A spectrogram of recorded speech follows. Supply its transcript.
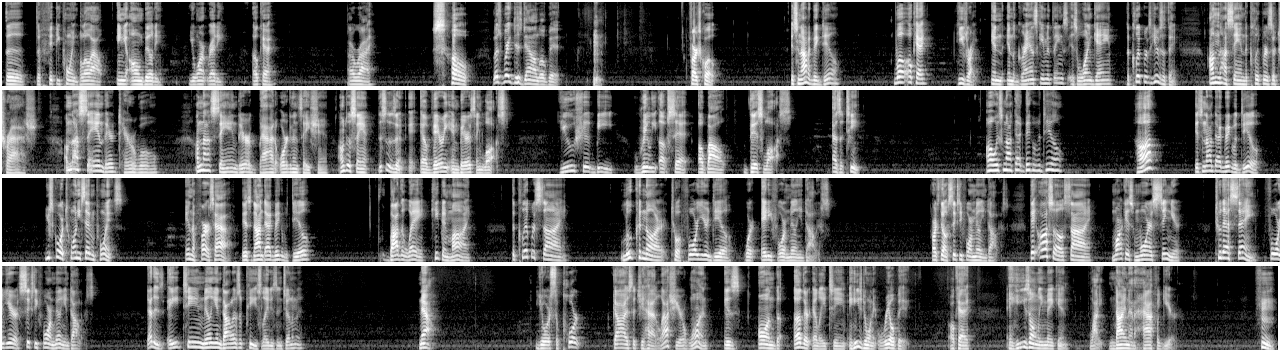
the the 50 point blowout in your own building. You weren't ready. Okay. All right. So, let's break this down a little bit. First quote. It's not a big deal. Well, okay he's right. In in the grand scheme of things, it's one game. The Clippers, here's the thing. I'm not saying the Clippers are trash. I'm not saying they're terrible. I'm not saying they're a bad organization. I'm just saying this is a, a very embarrassing loss. You should be really upset about this loss as a team. Oh, it's not that big of a deal. Huh? It's not that big of a deal. You scored 27 points in the first half. It's not that big of a deal. By the way, keep in mind, the Clippers signed Luke Kennard to a four year deal worth $84 million. Or no, $64 million. They also signed Marcus Morris Sr. to that same four year, $64 million. That is $18 million a piece, ladies and gentlemen. Now, your support guys that you had last year, one is on the other LA team, and he's doing it real big. Okay? And he's only making like nine and a half a year. Hmm.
